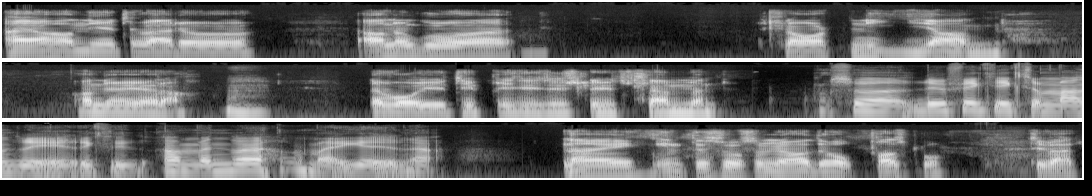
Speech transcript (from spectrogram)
Ja, jag hann ju tyvärr och jag hann nog gå klart nian hann jag göra. Mm. Det var ju typ precis i slutklämmen. Så du fick liksom aldrig riktigt använda de här grejerna? Nej, inte så som jag hade hoppats på, tyvärr.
